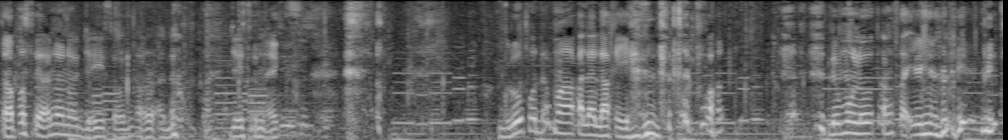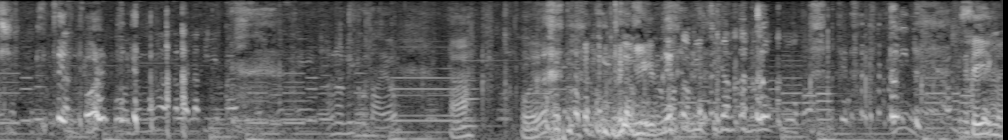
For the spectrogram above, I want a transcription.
Tapos si ano no, Jason or ano, Jason X. Grupo ng mga kalalakihan. Lumulutang sa Illinois Beach State Park. Po ng mga kalalakihan. Ano, ligo tayo? Ha? Wala. Tingin niya. Sa Michigan tanong mo. Sino?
